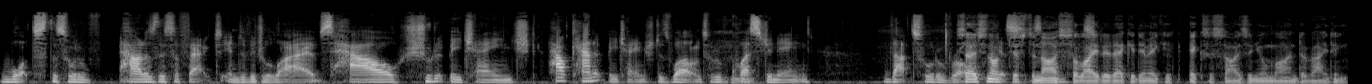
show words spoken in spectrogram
what's the sort of how does this affect individual lives? How should it be changed? How can it be changed as well? And sort of hmm. questioning that sort of role. So it's not guess, just an isolated academic exercise in your mind debating.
